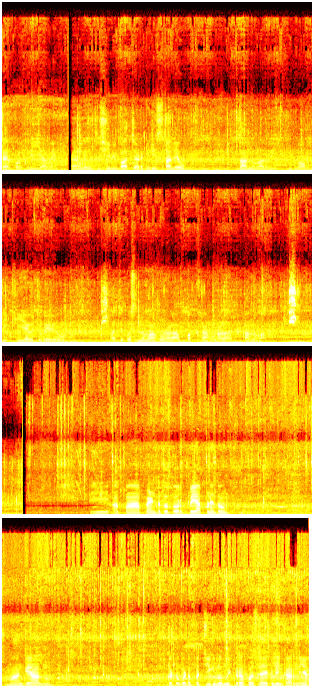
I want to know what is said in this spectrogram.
ਬਿਲਕੁਲ ਫ੍ਰੀ ਆ ਬਈ। ਕਹਿਣਗੇ ਤੁਸੀਂ ਵੀ ਵੱਧ ਚੜ ਕੇ ਹਿੱਸਾ ਲਿਓ। ਧੰਨਵਾਦ ਵੀ ਬਲੌਗ ਦੇਖੀ ਜਾਓ, ਜੁੜੇ ਰਹੋ। ਅੱਜ ਕੁਝ ਨਵਾਂ ਹੋਣ ਵਾਲਾ, ਵੱਖਰਾ ਹੋਣ ਵਾਲਾ, ਧੰਨਵਾਦ। ਤੇ ਆਪਾਂ ਪਿੰਡ ਤੋਂ ਤੁਰ ਪਏ ਆਪਣੇ ਤੋਂ, ਮੰਗਿਆਲ ਨੂੰ। ਘੱਟੋ ਘੱਟ 25 ਕਿਲੋਮੀਟਰ ਆਪਾਂ ਸਾਈਕਲਿੰਗ ਕਰਨੀ ਆ।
